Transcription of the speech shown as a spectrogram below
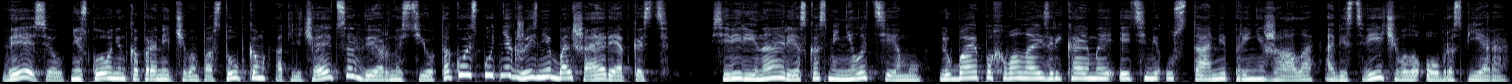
весел, не склонен к опрометчивым поступкам, отличается верностью. Такой спутник жизни – большая редкость». Северина резко сменила тему. Любая похвала, изрекаемая этими устами, принижала, обесцвечивала образ Пьера.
